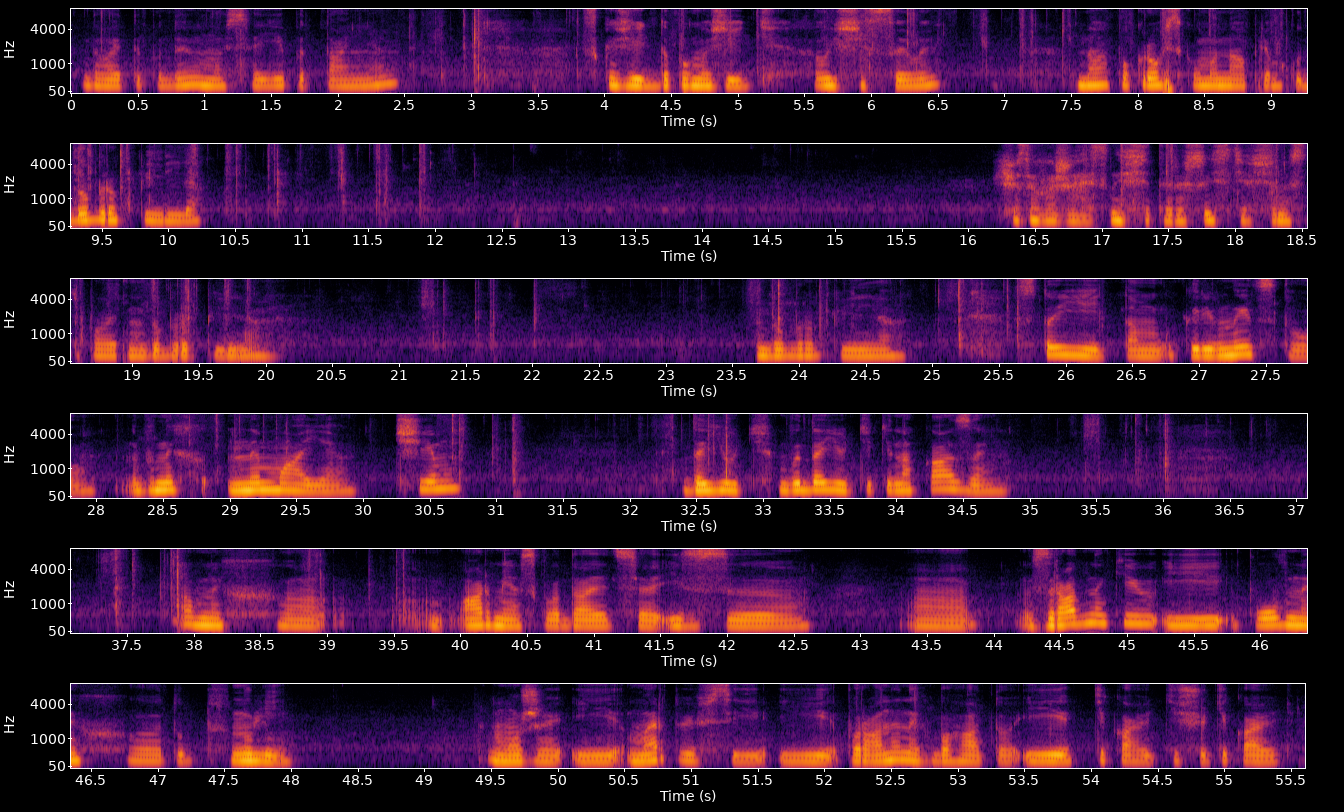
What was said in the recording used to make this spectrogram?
Давайте подивимося, є питання. Скажіть, допоможіть вищі сили на Покровському напрямку Добропілля. Що заважає знищити расистів, що наступають на Добропілля? Добропілля. Стоїть там керівництво, в них немає чим. Дають, видають тільки накази, а в них е, армія складається із е, е, зрадників і повних тут нулі. може і мертві всі, і поранених багато, і тікають ті, що тікають.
